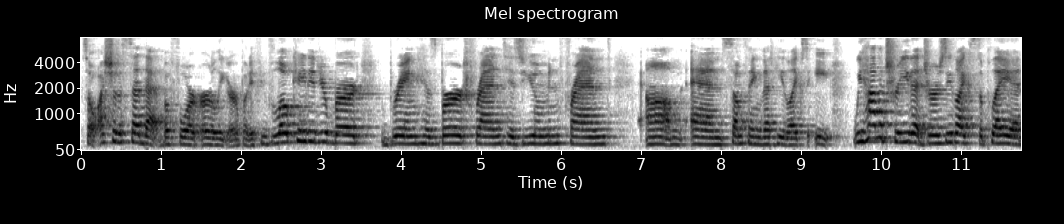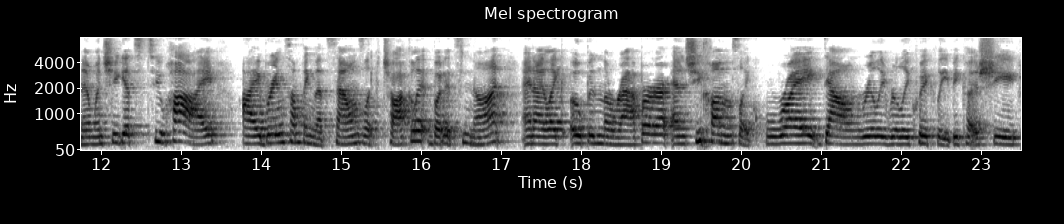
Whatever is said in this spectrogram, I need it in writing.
so i should have said that before earlier but if you've located your bird bring his bird friend his human friend um, and something that he likes to eat. We have a tree that Jersey likes to play in, and when she gets too high, I bring something that sounds like chocolate, but it's not. And I like open the wrapper and she comes like right down really, really quickly because she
